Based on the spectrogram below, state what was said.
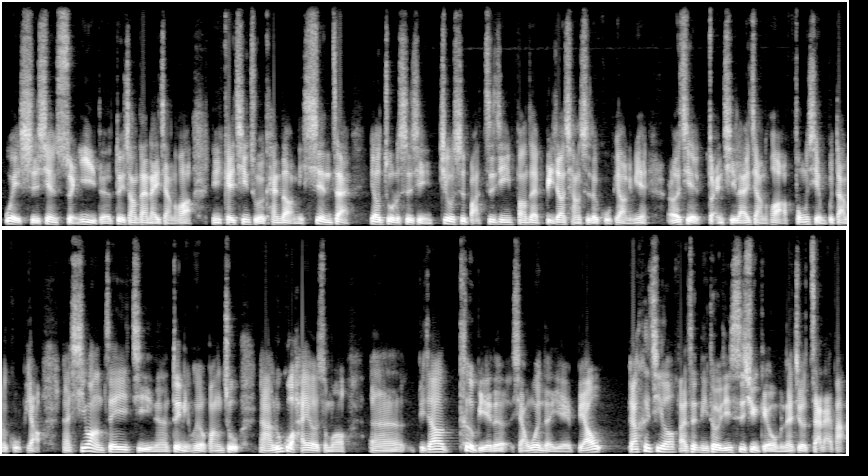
未实现损益的对账单来讲的话，你可以清楚的看到你现在。要做的事情就是把资金放在比较强势的股票里面，而且短期来讲的话，风险不大的股票。那希望这一集呢对你会有帮助。那如果还有什么呃比较特别的想问的，也不要不要客气哦，反正你都已经私讯给我们了，就再来吧。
